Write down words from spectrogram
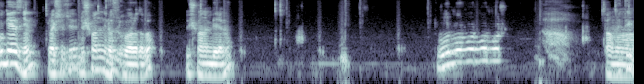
Bu gezgin. Rakip, düşmanın nilosu bu arada bu. Düşmanın birimi. Vur vur vur vur vur. Tamam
